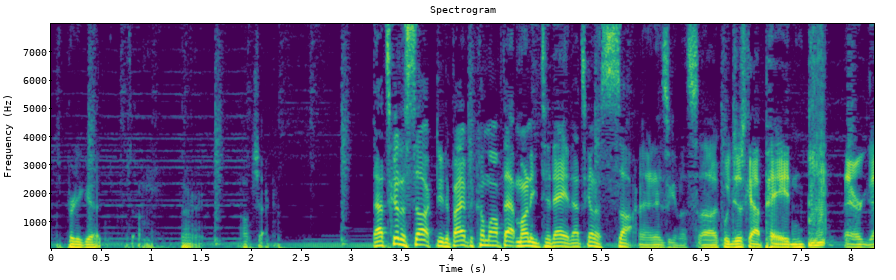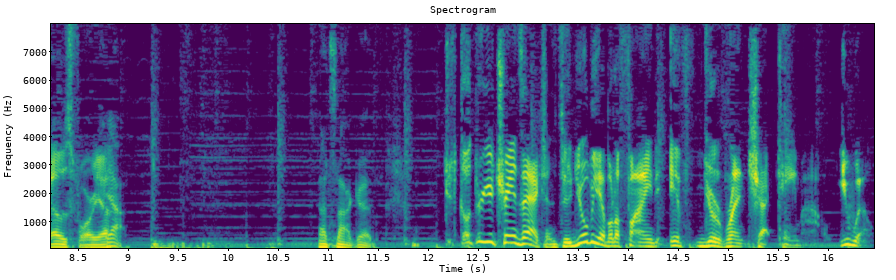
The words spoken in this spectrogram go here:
It's pretty good. So, all right, I'll check. That's gonna suck, dude. If I have to come off that money today, that's gonna suck. It is gonna suck. We just got paid, and there it goes for you. Yeah. That's not good. Just go through your transactions, dude. You'll be able to find if your rent check came out. You will.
